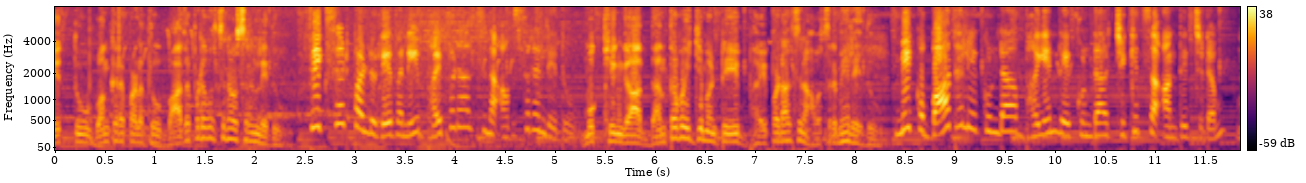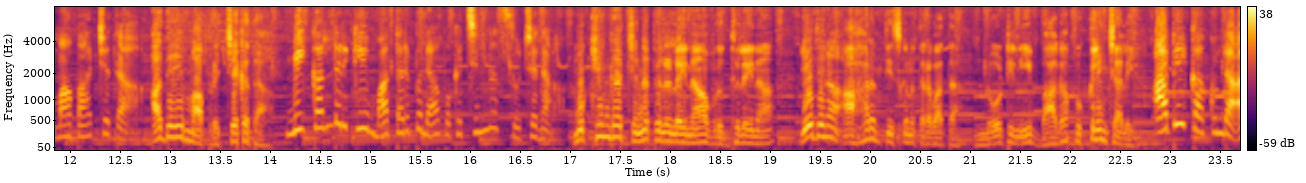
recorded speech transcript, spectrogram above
ఎత్తు వంకర పళ్ళతో బాధపడవలసిన అవసరం లేదు. ఫిక్సెడ్ పళ్ళు లేవని భయపడాల్సిన అవసరం లేదు. ముఖ్యంగా దంతవైద్యం అంటే భయపడాల్సిన అవసరమే లేదు. మీకు బాధ లేకుండా భయం లేకుండా చికిత్స అందించడం మా బాధ్యత. అదే మా ప్రత్యేకత. మీకందరికీ మా తరపున ఒక చిన్న సూచన. ముఖ్యంగా చిన్నపిల్లలైనా వృద్ధులైనా ఏదైనా ఆహారం తీసుకున్న తర్వాత నోటిని బాగా పుక్కిలించాలి. అదే కాకుండా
